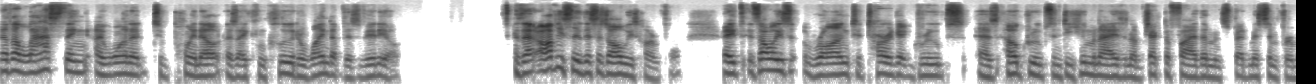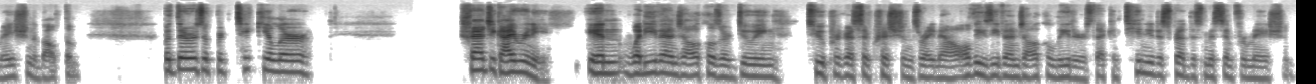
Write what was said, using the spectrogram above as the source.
Now, the last thing I wanted to point out as I conclude and wind up this video is that obviously this is always harmful, right? It's always wrong to target groups as outgroups and dehumanize and objectify them and spread misinformation about them. But there is a particular tragic irony in what evangelicals are doing to progressive Christians right now, all these evangelical leaders that continue to spread this misinformation.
